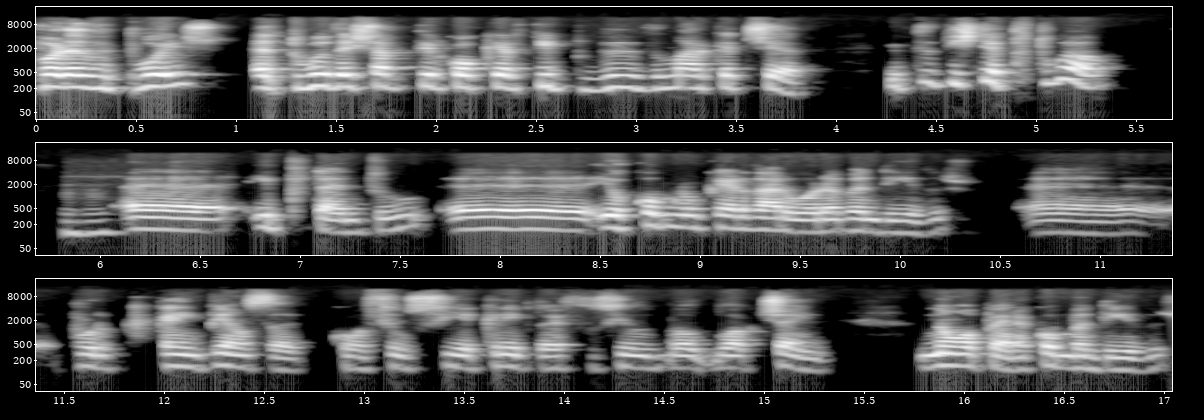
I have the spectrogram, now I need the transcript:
para depois a tua deixar de ter qualquer tipo de, de market share. E portanto isto é Portugal. Uhum. Uh, e portanto, eu como não quero dar ouro a bandidos, porque quem pensa com a filosofia cripto, a filosofia blockchain, não opera com bandidos,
